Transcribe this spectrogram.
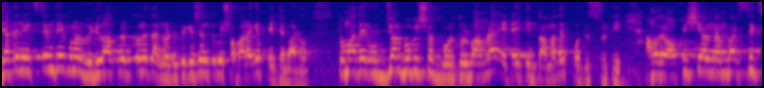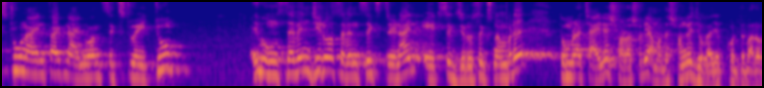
যাতে নেক্সট টাইম থেকে কোনো ভিডিও আপলোড করলে তার নোটিফিকেশন তুমি সবার আগে পেতে পারো। তোমাদের উজ্জ্বল ভবিষ্যৎ গড়ে তুলবো আমরা, এটাই কিন্তু আমাদের প্রতিশ্রুতি। আমাদের official number six two nine five nine one six two eight two এবং seven zero seven six three nine eight six zero six নম্বরে তোমরা চাইলে সরাসরি আমাদের সঙ্গে যোগাযোগ করতে পারো।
